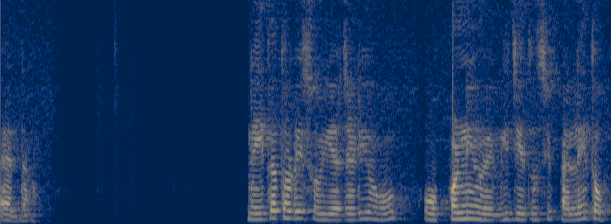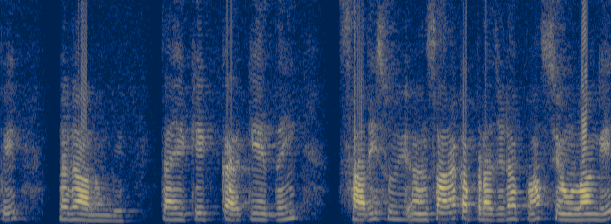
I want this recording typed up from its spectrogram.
ਐਦਾਂ ਨਹੀਂ ਤਾਂ ਤੁਹਾਡੀ ਸੂਈ ਹੈ ਜਿਹੜੀ ਉਹ ਓਪਨ ਨਹੀਂ ਹੋਏਗੀ, ਜੇ ਤੁਸੀਂ ਪਹਿਲਾਂ ਹੀ ਤੋਪੇ ਲਗਾ ਲਓਗੇ। ਤਾਂ ਇੱਕ ਇੱਕ ਕਰਕੇ ਇਦਾਂ ਹੀ ਸਾਰੀ ਸੂਈ ਸਾਰਾ ਕੱਪੜਾ ਜਿਹੜਾ ਆਪਾਂ ਸਿਉਂ ਲਾਂਗੇ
